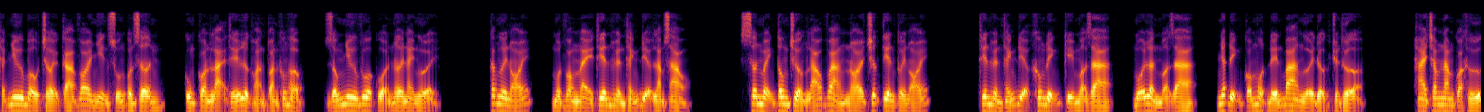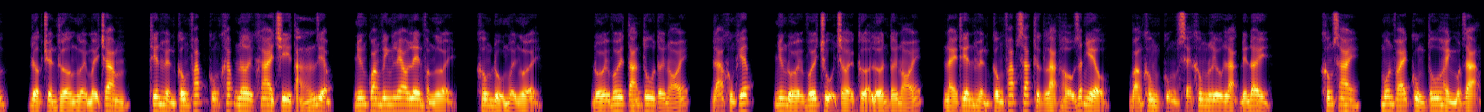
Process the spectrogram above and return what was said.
hệt như bầu trời cá voi nhìn xuống quần sơn, cùng còn lại thế lực hoàn toàn không hợp, giống như vua của nơi này người các ngươi nói, một vòng này thiên huyền thánh địa làm sao? Sơn mệnh tông trưởng lão vàng nói trước tiên cười nói. Thiên huyền thánh địa không định kỳ mở ra, mỗi lần mở ra, nhất định có một đến ba người được truyền thừa. Hai trăm năm quá khứ, được truyền thừa người mấy trăm, thiên huyền công pháp cũng khắp nơi khai chi tán diệp, nhưng quang vinh leo lên phần người, không đủ mười người. Đối với tán tu tới nói, đã khủng khiếp, nhưng đối với trụ trời cửa lớn tới nói, này thiên huyền công pháp xác thực lạc hậu rất nhiều, bằng không cũng sẽ không lưu lạc đến đây. Không sai, môn phái cùng tu hành một dạng,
